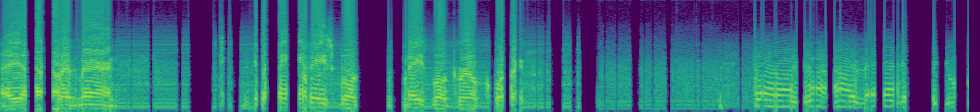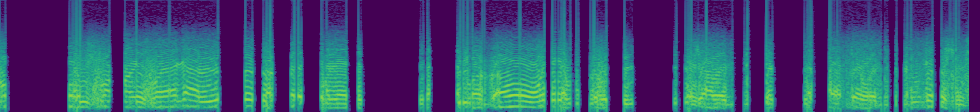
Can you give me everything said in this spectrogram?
Hey, uh, Red Baron. Facebook, Facebook real quick. So I got my band as far as where I got a little bit of it. Oh, wait a minute. Y'all are after with conditions.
